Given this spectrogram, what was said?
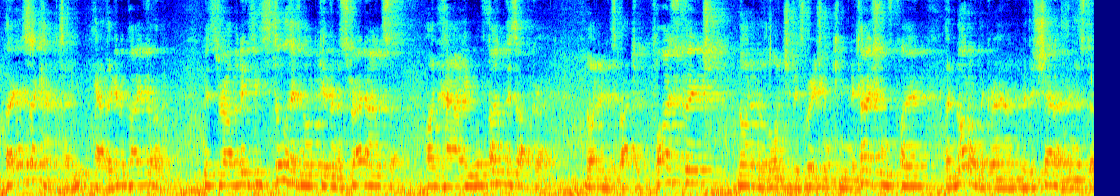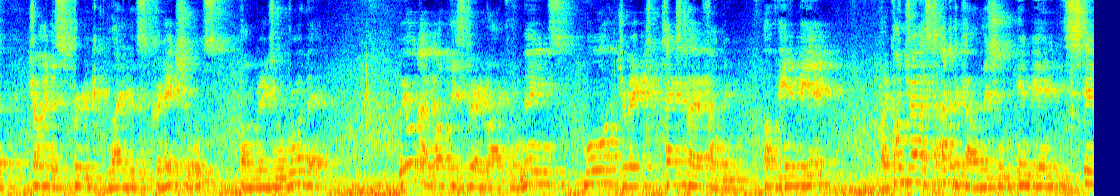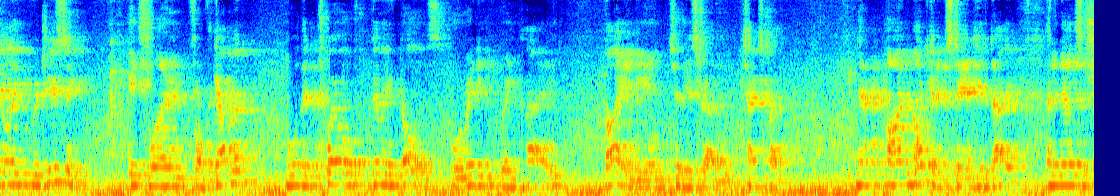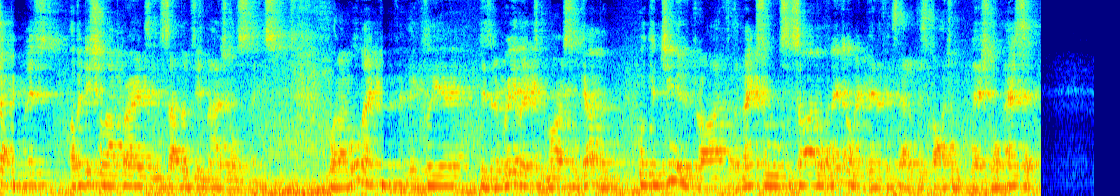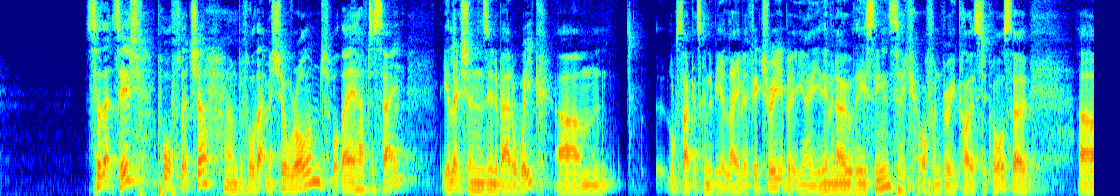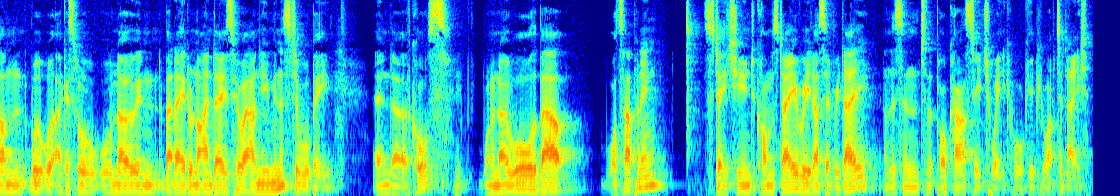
they also can't tell you how they're going to pay for them. Mr Albanese still has not given a straight answer on how he will fund this upgrade not in his budget reply speech, not in the launch of his regional communications plan, and not on the ground with the shadow minister trying to spruik Labor's credentials on regional broadband. We all know what this very likely means more direct taxpayer funding of the NBN. By contrast, under the coalition, NBN is steadily reducing its loan from the government, more than $12 billion already repaid by NBN to the Australian taxpayer. Now, I'm not going to stand here today and announce a shopping list of additional upgrades in suburbs in marginal seats. What I will make perfectly clear is that a re-elected Morrison government will continue to drive for the maximum societal and economic benefits out of this vital national asset. So that's it. Paul Fletcher, and before that, Michelle Rowland, what they have to say. The election's in about a week. Um, looks like it's going to be a Labor victory, but you know you never know these things. They're often very close to call. So um, we'll, we'll, I guess we'll, we'll, know in about eight or nine days who our new minister will be. And uh, of course, if you want to know all about what's happening, stay tuned to Comms Day. Read us every day and listen to the podcast each week. We'll keep you up to date.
